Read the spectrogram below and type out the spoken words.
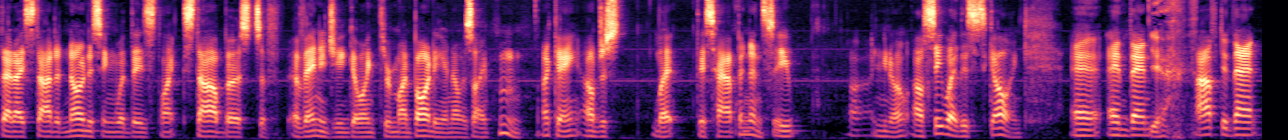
that I started noticing were these like starbursts of, of energy going through my body, and I was like, hmm, okay, I'll just let this happen and see, uh, you know, I'll see where this is going. And, and then Yeah. after that,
